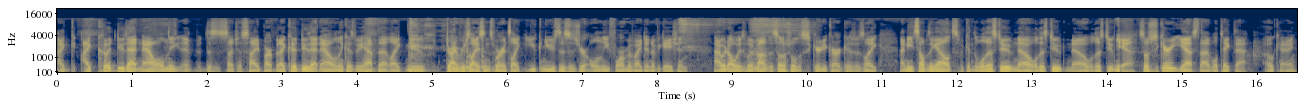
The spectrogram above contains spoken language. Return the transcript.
I, I could do that now. Only uh, this is such a sidebar, but I could do that now only because we have that like new driver's license where it's like you can use this as your only form of identification. I would always whip out the social security card because it's like I need something else. Because will this do? No. Will this do? No. Will this do? Yeah. Social security? Yes. That will take that. Okay.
